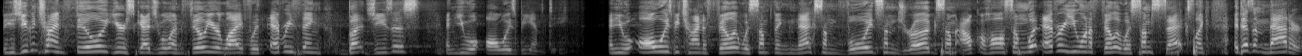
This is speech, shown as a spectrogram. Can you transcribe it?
Because you can try and fill your schedule and fill your life with everything but Jesus, and you will always be empty. And you will always be trying to fill it with something next, some void, some drug, some alcohol, some whatever you want to fill it with, some sex. Like, it doesn't matter.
